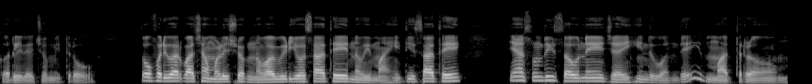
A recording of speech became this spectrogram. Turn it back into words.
કરી લેજો મિત્રો. તો ફરીવાર પાછા મળીશું એક નવા વીડિયો સાથે, નવી માહિતી સાથે. ત્યાં સુધી સૌને જય હિન્દ, વંદે માતરમ.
